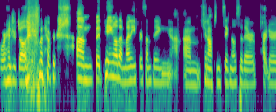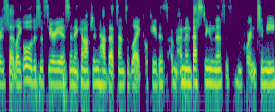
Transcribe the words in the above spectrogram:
$400, whatever. Um, but paying all that money for something um, can often signal to their partners that like, oh, this is serious. And it can often have that sense of like, okay, this, I'm, I'm investing in this. This is important to me.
